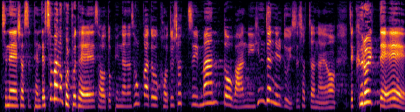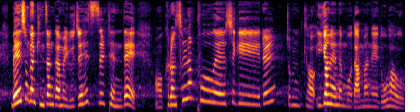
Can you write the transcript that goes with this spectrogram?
지내셨을 텐데 수많은 골프 대회에서도 빛나는 성과도 거두셨지만 또 많이 힘든 일도 있으셨잖아요. 이제 그럴 때 매 순간 긴장감을 유지했을 텐데 어, 그런 슬럼프의 시기를 좀 겨- 이겨내는 뭐 나만의 노하우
